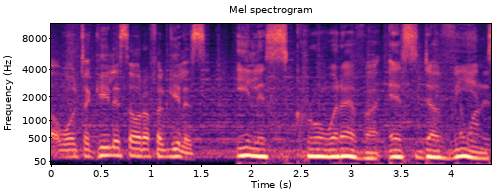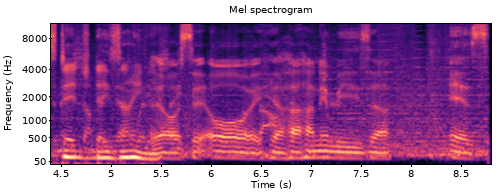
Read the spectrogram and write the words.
uh, Walter Gillis or Raphael Gillis. Ilis Crow whatever Es Devlin stage designer Oh, say, oh, yeah, her, her name is uh, Ez.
